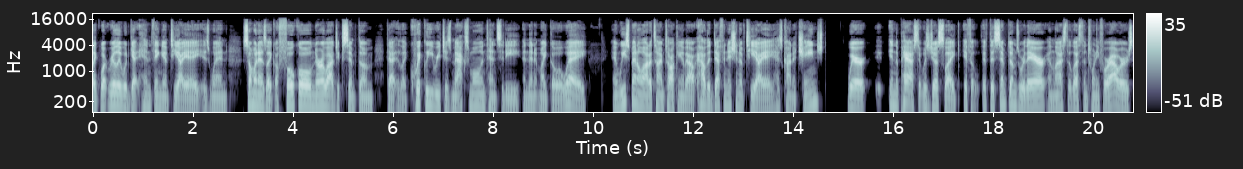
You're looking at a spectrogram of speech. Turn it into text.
like what really would get him thinking of TIA is when someone has like a focal neurologic symptom that like quickly reaches maximal intensity and then it might go away. And we spent a lot of time talking about how the definition of TIA has kind of changed where in the past it was just like if it, if the symptoms were there and lasted less than 24 hours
